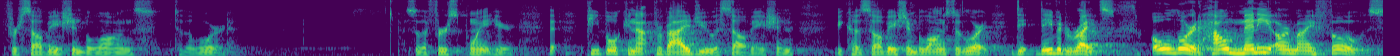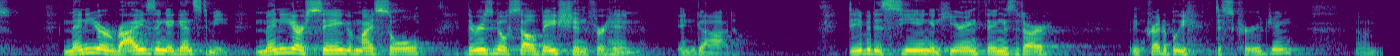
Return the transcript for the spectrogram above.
for salvation belongs to the Lord. So, the first point here that people cannot provide you with salvation because salvation belongs to the Lord. D- David writes, O Lord, how many are my foes? Many are rising against me. Many are saying of my soul, There is no salvation for him in God. David is seeing and hearing things that are incredibly discouraging. Um,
